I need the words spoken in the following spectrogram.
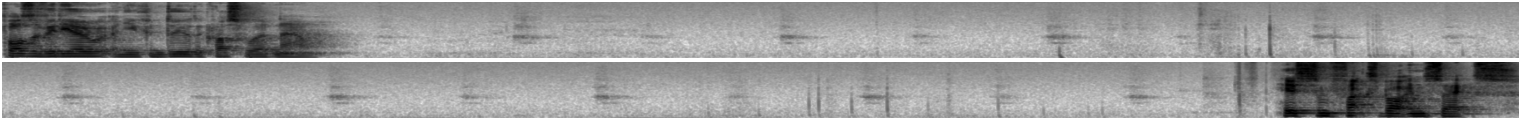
Pause the video and you can do the crossword now. Here's some facts about insects.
